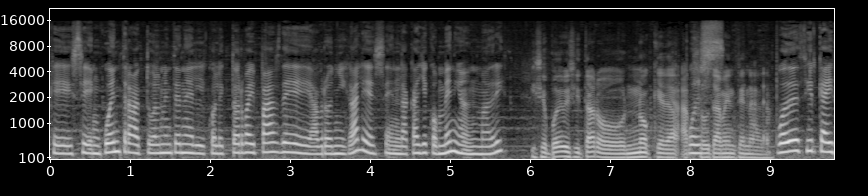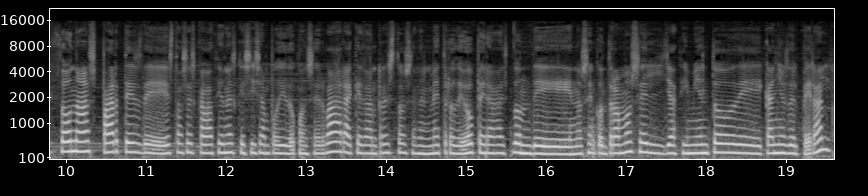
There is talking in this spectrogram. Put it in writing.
que se encuentra actualmente en el colector bypass de Abroñigales en la calle Convenio en Madrid. ¿Y se puede visitar o no queda pues, absolutamente nada? Puedo decir que hay zonas, partes de estas excavaciones que sí se han podido conservar. Quedan restos en el metro de Ópera, donde nos encontramos el yacimiento de Caños del Peral.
